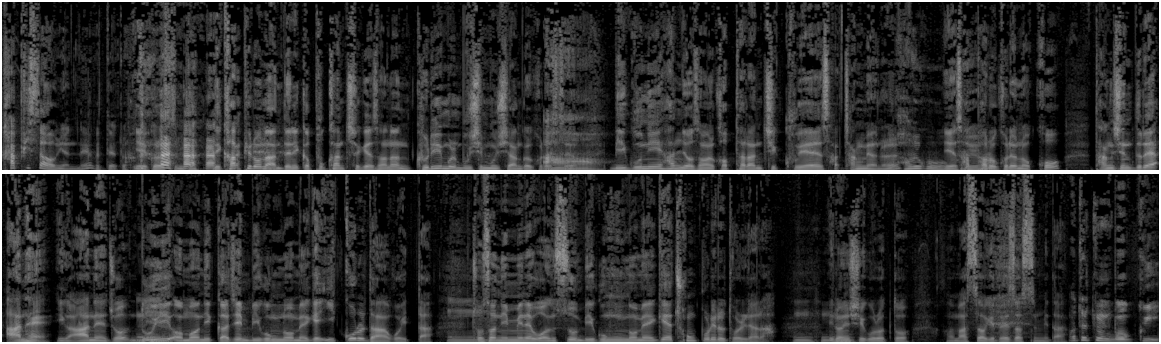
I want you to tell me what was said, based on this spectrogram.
카피 싸움이었네요, 그때도. 예, 그렇습니다. 이 카피로는 안 되니까 북한 측에서는 그림을 무시무시한 걸 그렸어요. 아. 미군이 한 여성을 겁탈한 직후의 사, 장면을 아이고, 예, 사파로 그려놓고 당신들의 아내, 이거 아내죠. 네. 누이 어머니까지 미국 놈에게 이 꼴을 당하고 있다. 음. 조선인민의 원수 미국 놈에게 총뿌리를 돌려라. 음, 이런 식으로 또 어, 맞서기도 했었습니다. 어쨌든 뭐 그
